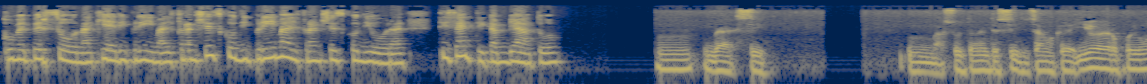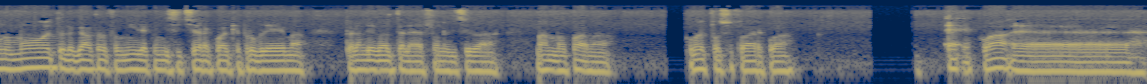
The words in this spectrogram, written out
Come persona, chi eri prima, il Francesco di prima e il Francesco di ora, ti senti cambiato? Mm, beh, sì, assolutamente sì, diciamo che io ero poi uno molto legato alla famiglia, quindi se c'era qualche problema prendevo il telefono e diceva mamma, papà, ma come posso fare qua? Eh, qua, eh,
